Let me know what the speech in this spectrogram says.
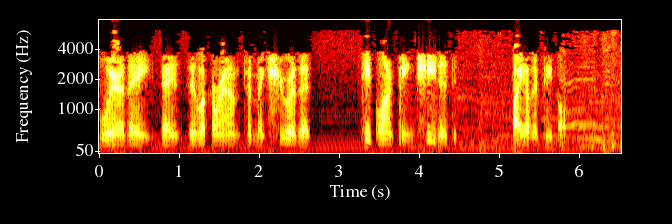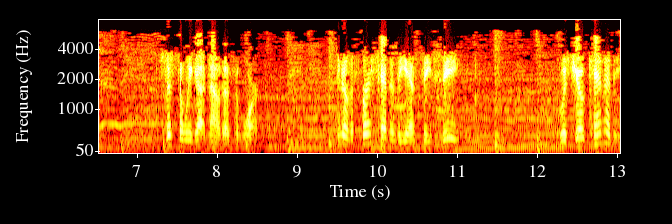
where they, they, they look around to make sure that people aren't being cheated by other people. The system we got now doesn't work. You know, the first head of the SEC was Joe Kennedy.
